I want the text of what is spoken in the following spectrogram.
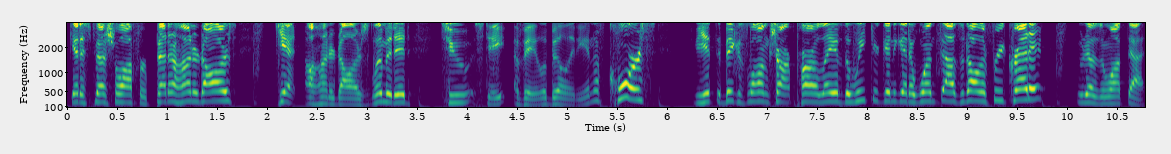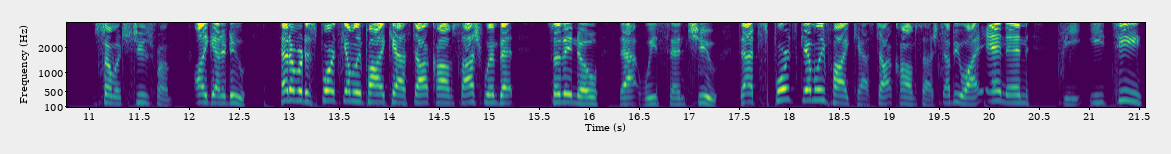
Get a special offer. Bet $100, get $100 limited to state availability. And of course, if you hit the biggest long shot parlay of the week, you're going to get a $1,000 free credit. Who doesn't want that? There's so much to choose from. All you got to do, head over to sportsgamblingpodcast.com slash wynnbet so they know that we sent you. That's sportsgamblingpodcast.com slash W-I-N-N-B-E-T.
